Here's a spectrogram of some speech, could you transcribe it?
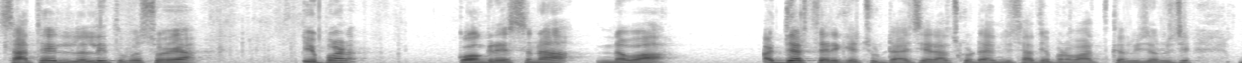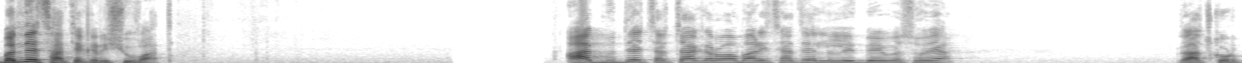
સાથે લલિત વસોયા એ પણ કોંગ્રેસના નવા અધ્યક્ષ તરીકે ચૂંટાયા છે. રાજકોટ એમની સાથે પણ વાત કરવી જરૂરી છે. બંને સાથે કરીશું વાત. આ જ મુદ્દે ચર્ચા કરવા મારી સાથે લલિતભાઈ વસોયા, રાજકોટ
